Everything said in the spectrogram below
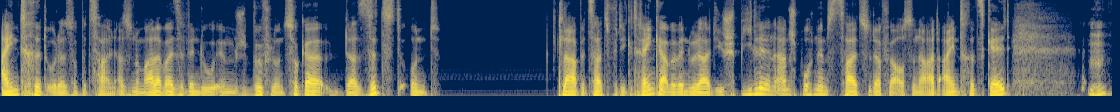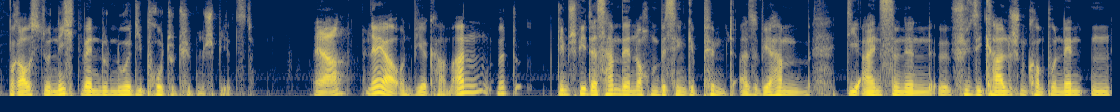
Eintritt oder so bezahlen. Also normalerweise, wenn du im Würfel und Zucker da sitzt und klar bezahlst du für die Getränke, aber wenn du da die Spiele in Anspruch nimmst, zahlst du dafür auch so eine Art Eintrittsgeld. Mhm. Brauchst du nicht, wenn du nur die Prototypen spielst. Ja. Naja, und wir kamen an mit dem Spiel, das haben wir noch ein bisschen gepimpt. Also wir haben die einzelnen äh, physikalischen Komponenten,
